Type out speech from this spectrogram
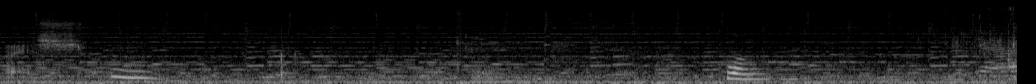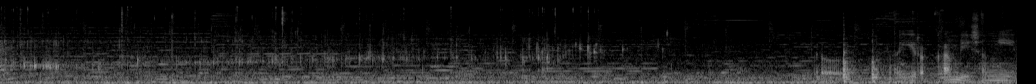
Fresh oke. Uang. Lagi rekam disengin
